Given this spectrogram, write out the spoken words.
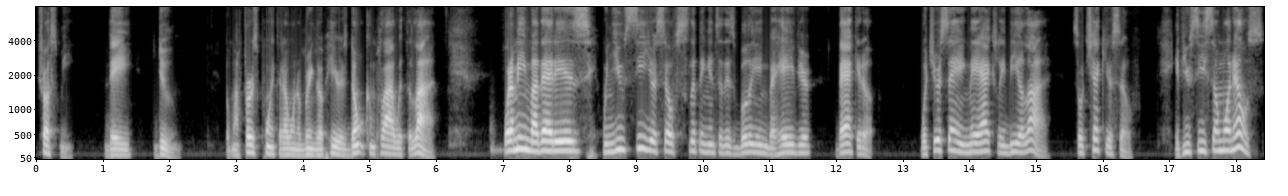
Trust me, they do. But my first point that I want to bring up here is don't comply with the lie. What I mean by that is when you see yourself slipping into this bullying behavior, back it up. What you're saying may actually be a lie. So check yourself. If you see someone else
